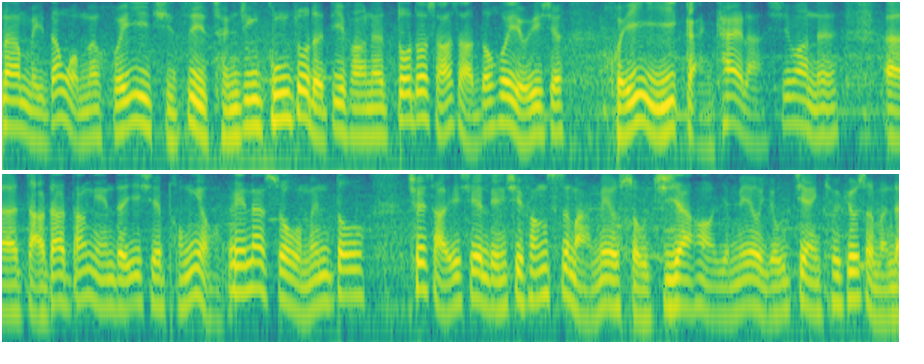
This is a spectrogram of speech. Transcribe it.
那每当我们回忆起自己曾经工作的地方呢，多多少少都会有一些回忆与感慨了。希望能呃找到当年的一些朋友，因为那时候我们都缺少一些联系方式嘛，没有手机啊哈，也没有邮件、QQ 什么的，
